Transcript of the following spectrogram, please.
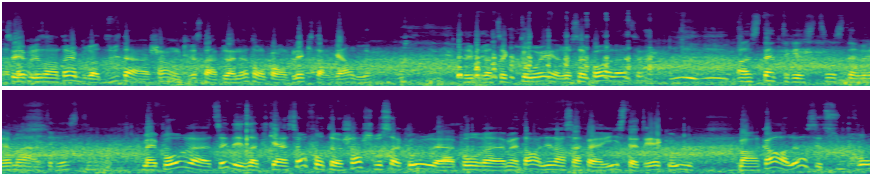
c'était. Tu présenté un produit, t'as la chambre, Chris, t'as la planète au complet qui te regarde, là. T'es pratique toi, je sais pas, là, tu sais. Ah, c'était triste, c'était vraiment triste. Mais pour, euh, tu sais, des applications Photoshop, je trouve ça cool. Euh, pour, euh, mettons, aller dans Safari, c'était très cool. Mais encore là, c'est-tu pro?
